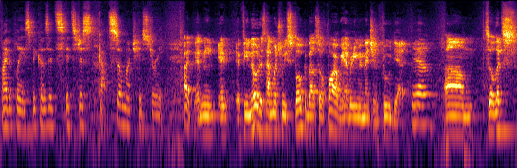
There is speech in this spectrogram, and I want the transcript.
by the place because it's it's just got so much history. I, I mean, if, if you notice how much we spoke about so far, we haven't even mentioned food yet. Yeah. Um, so let's.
